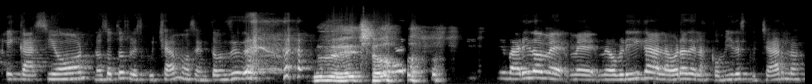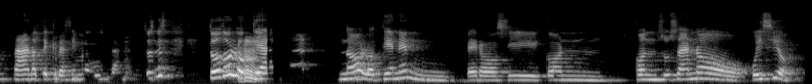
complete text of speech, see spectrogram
aplicación, nosotros lo escuchamos, entonces. De hecho. Mi marido me, me, obliga a la hora de la comida a escucharlo. Ah, no te creas, sí me gusta. Entonces, todo lo que hagan, no, lo tienen, pero sí con, con su sano juicio.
